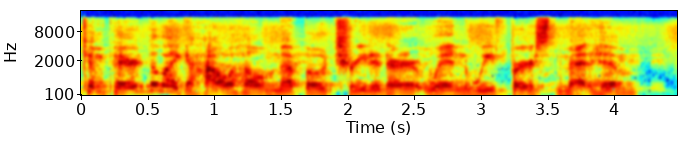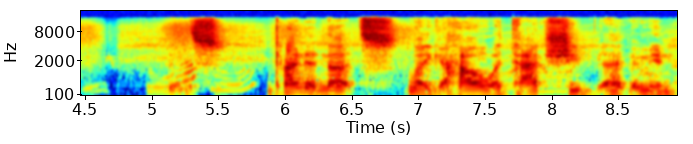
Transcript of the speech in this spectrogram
compared to like how Helmeppo treated her when we first met him, it's kind of nuts. Like how attached she. I mean,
